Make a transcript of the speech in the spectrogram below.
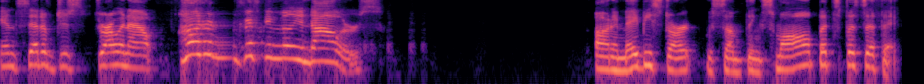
instead of just throwing out $150 million, ought to maybe start with something small but specific.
